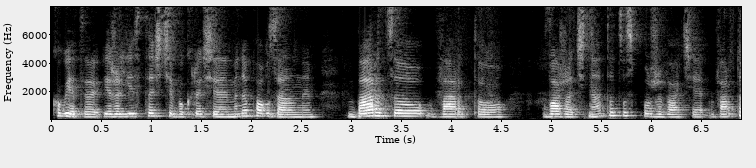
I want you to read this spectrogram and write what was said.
kobiety, jeżeli jesteście w okresie menopauzalnym, bardzo warto uważać na to, co spożywacie, warto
